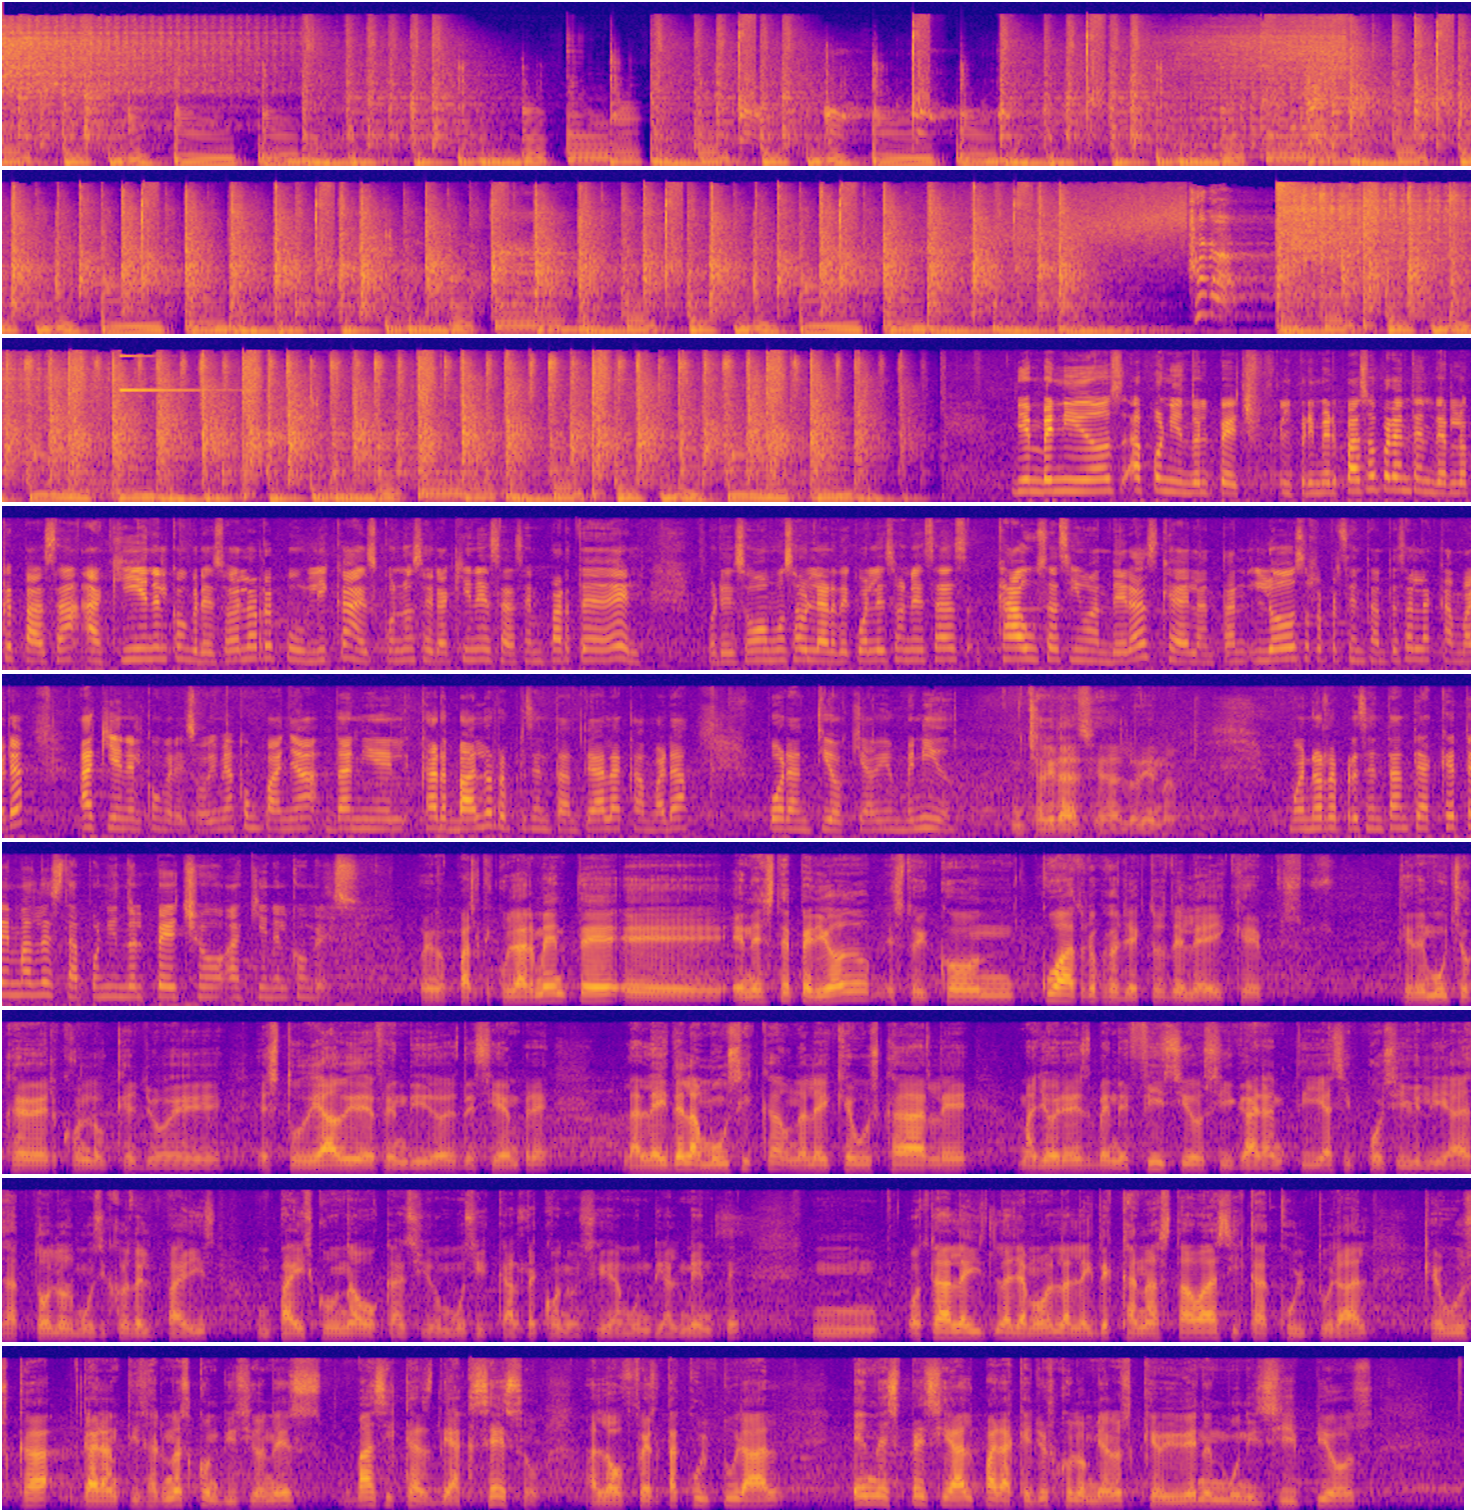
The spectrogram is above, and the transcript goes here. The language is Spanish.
Thank you. Bienvenidos a Poniendo el Pecho. El primer paso para entender lo que pasa aquí en el Congreso de la República es conocer a quienes hacen parte de él. Por eso vamos a hablar de cuáles son esas causas y banderas que adelantan los representantes a la Cámara aquí en el Congreso. Hoy me acompaña Daniel Carvalho, representante a la Cámara por Antioquia. Bienvenido. Muchas gracias, Lorena. Bueno, representante, ¿a qué temas le está poniendo el pecho aquí en el Congreso? Bueno, particularmente eh, en este periodo estoy con cuatro proyectos de ley que pues, tiene mucho que ver con lo que yo he estudiado y defendido desde siempre. La ley de la música, una ley que busca darle mayores beneficios y garantías y posibilidades a todos los músicos del país, un país con una vocación musical reconocida mundialmente. Mm, otra ley la llamamos la ley de canasta básica cultural, que busca garantizar unas condiciones básicas de acceso a la oferta cultural, en especial para aquellos colombianos que viven en municipios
